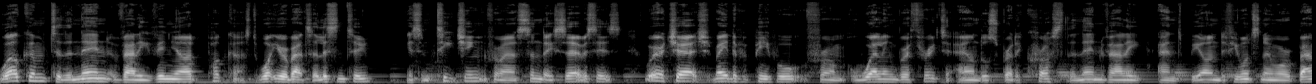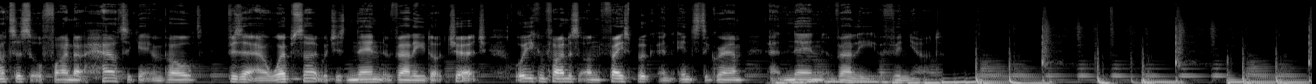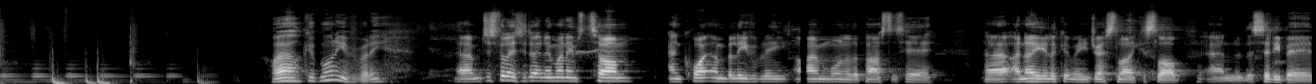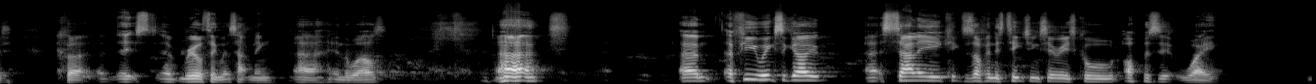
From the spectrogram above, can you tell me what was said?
Welcome to the Nen Valley Vineyard podcast. What you're about to listen to is some teaching from our Sunday services. We're a church made up of people from Wellingborough through to Oundle, spread across the Nen Valley and beyond. If you want to know more about us or find out how to get involved, visit our website, which is nenvalley.church, or you can find us on Facebook and Instagram at Nen Valley Vineyard. Well, good morning, everybody. Um, just for those who don't know, my name's Tom, and quite unbelievably, I'm one of the pastors here. Uh, I know you look at me dressed like a slob and with a silly beard, but it's a real thing that's happening uh, in the world. Uh, um, a few weeks ago, uh, Sally kicked us off in this teaching series called Opposite Way.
